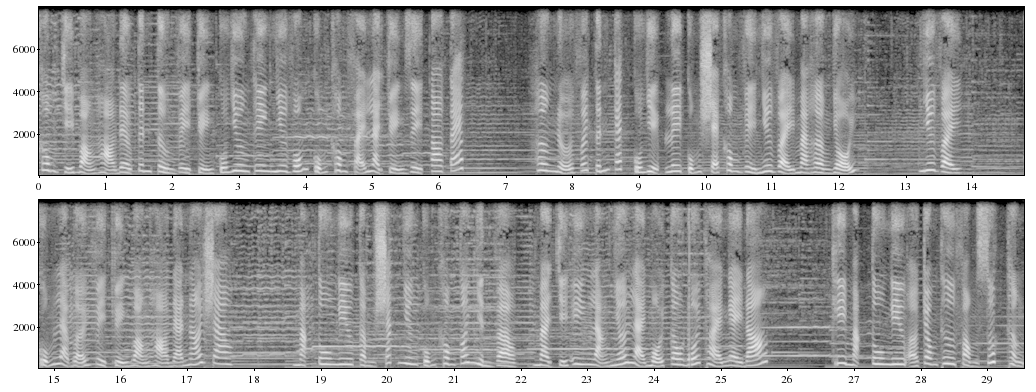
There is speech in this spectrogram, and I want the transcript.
Không chỉ bọn họ đều tin tưởng vì chuyện của Dương Thiên Như vốn cũng không phải là chuyện gì to tát. Hơn nữa với tính cách của Diệp Ly cũng sẽ không vì như vậy mà hờn dỗi. Như vậy, Cũng là bởi vì chuyện bọn họ đã nói sao? Mặt tu nghiêu cầm sách nhưng cũng không có nhìn vào, Mà chỉ yên lặng nhớ lại mỗi câu đối thoại ngày đó. Khi mặt tu nghiêu ở trong thư phòng xuất thần,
